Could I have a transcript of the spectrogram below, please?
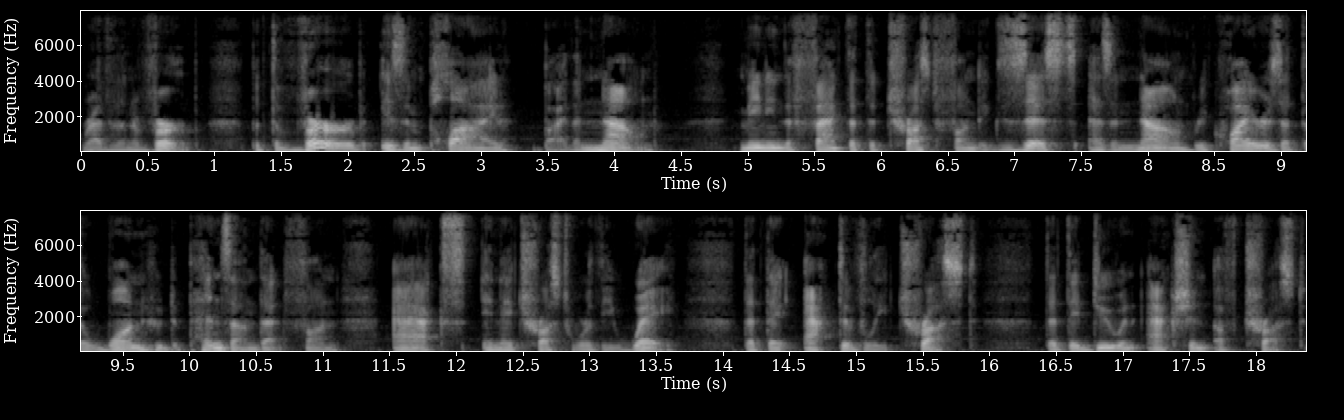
rather than a verb, but the verb is implied by the noun, meaning the fact that the trust fund exists as a noun requires that the one who depends on that fund acts in a trustworthy way, that they actively trust, that they do an action of trust,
